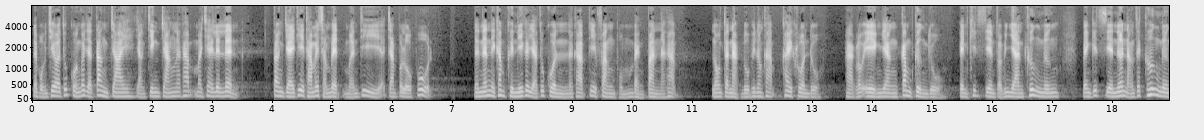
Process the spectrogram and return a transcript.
และผมเชื่อว่าทุกคนก็จะตั้งใจอย่างจริงจังนะครับ ไม่ใช่เล่นๆตั้งใจที่ทำให้สำเร็จเหมือนที่อาจารย์เปโลพูด ดังนั้นในค่ำคืนนี้ก็อยากทุกคนนะครับที่ฟังผมแบ่งปันนะครับ ลองตระหนักดูพี่น้องครับใครครวญดู หากเราเองยังก้ากึ่งอยู่ เป็นคริสเตียนปวิญญาณครึ่งหนึ่งเป็นคริสเตียนเนื้อหนังสักครึ่งหนึ่ง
